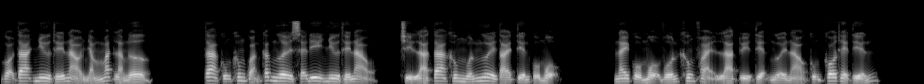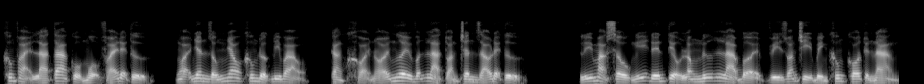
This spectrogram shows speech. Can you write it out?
gọi ta như thế nào nhắm mắt làm ngơ. Ta cũng không quản các ngươi sẽ đi như thế nào, chỉ là ta không muốn ngươi tái tiến của mộ nay cổ mộ vốn không phải là tùy tiện người nào cũng có thể tiến, không phải là ta cổ mộ phái đệ tử, ngoại nhân giống nhau không được đi vào, càng khỏi nói ngươi vẫn là toàn chân giáo đệ tử. Lý mạc sầu nghĩ đến tiểu long nữ là bởi vì doãn trì bình không có tuyển nàng,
